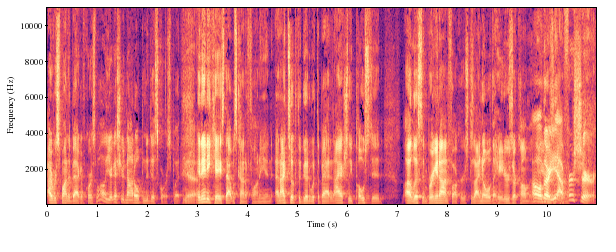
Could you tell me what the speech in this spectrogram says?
I responded back, of course. Well, I guess you're not open to discourse, but in any case, that was kind of funny, and and I took the good with the bad, and I actually posted, uh, listen, bring it on, fuckers, because I know the haters are coming. oh, are yeah, for sure.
